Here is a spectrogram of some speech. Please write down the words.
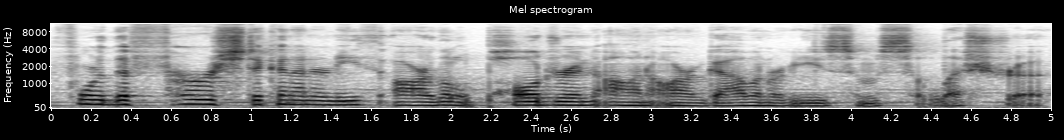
For the fur sticking underneath our little pauldron on our goblin, we're going to use some Celestra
